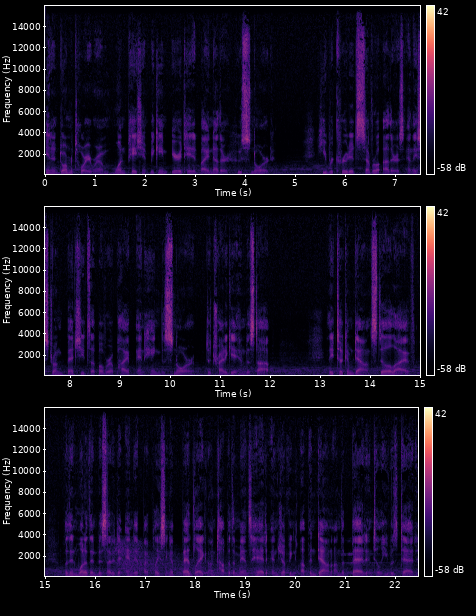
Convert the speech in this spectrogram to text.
In a dormitory room, one patient became irritated by another who snored. He recruited several others, and they strung bedsheets up over a pipe and hanged the snore to try to get him to stop. They took him down, still alive, but then one of them decided to end it by placing a bed leg on top of the man's head and jumping up and down on the bed until he was dead.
